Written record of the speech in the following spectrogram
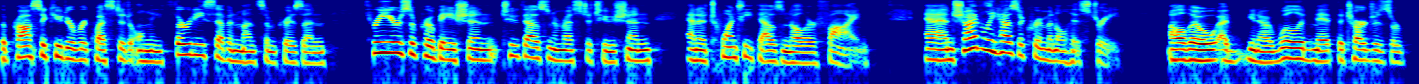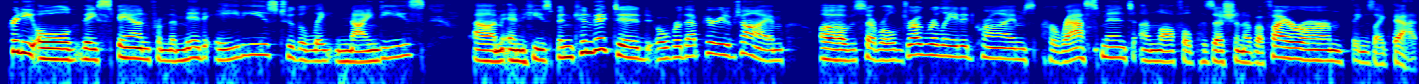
the prosecutor requested only 37 months in prison, three years of probation, 2,000 in restitution, and a $20,000 fine. And Shively has a criminal history, although I, you know, I will admit the charges are pretty old. They span from the mid 80s to the late 90s. Um, and he's been convicted over that period of time of several drug related crimes, harassment, unlawful possession of a firearm, things like that.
